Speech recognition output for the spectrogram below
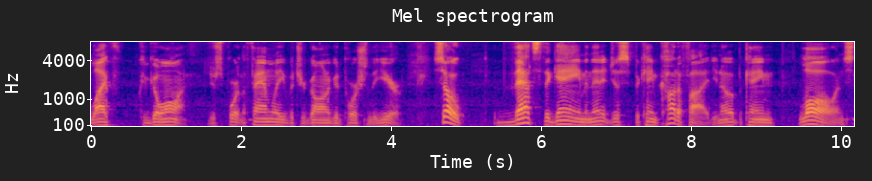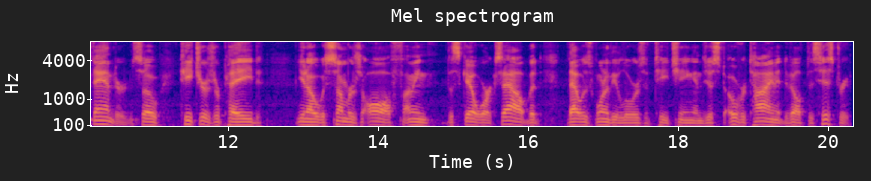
life could go on. You're supporting the family, but you're gone a good portion of the year. So that's the game and then it just became codified you know it became law and standard. And so teachers are paid you know with summers off. I mean the scale works out but that was one of the allures of teaching and just over time it developed this history.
